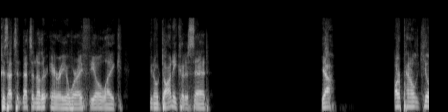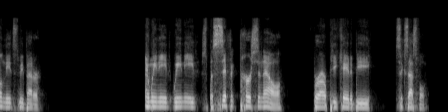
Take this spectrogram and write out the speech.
because that's that's another area where I feel like you know Donnie could have said, "Yeah, our penalty kill needs to be better, and we need we need specific personnel for our PK to be successful."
